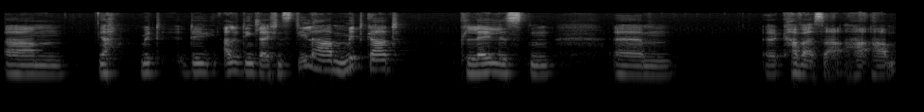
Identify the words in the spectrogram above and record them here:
ähm, ja, mit die alle den gleichen Stil haben, Midgard Playlisten ähm, äh, Covers ha haben.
